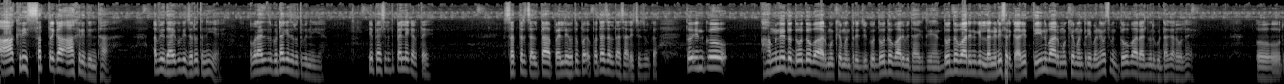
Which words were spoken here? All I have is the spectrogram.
आखिरी सत्र का आखिरी दिन था। अब विधायकों की ज़रूरत नहीं है। अब राजेंद्र गुड्डा की ज़रूरत भी नहीं है। ये फैसले तो पहले करते सत्र चलता, पहले हो तो पता चलता सारी चीज़ों का। तो इनको हमने तो दो दो बार मुख्यमंत्री जी को दो दो बार विधायक दिए हैं दो दो बार इनकी लंगड़ी सरकार, ये तीन बार मुख्यमंत्री बने, उसमें दो बार राजेंद्र गुड्डा का रोल है। और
